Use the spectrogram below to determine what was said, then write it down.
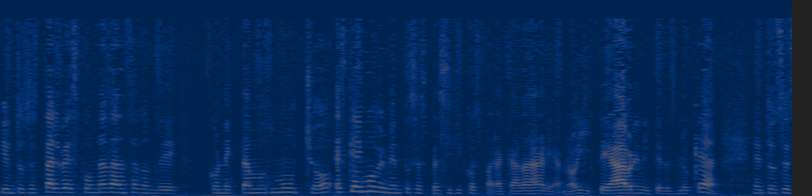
y entonces tal vez fue una danza donde conectamos mucho, es que hay movimientos específicos para cada área, ¿no? Y te abren y te desbloquean. Entonces,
